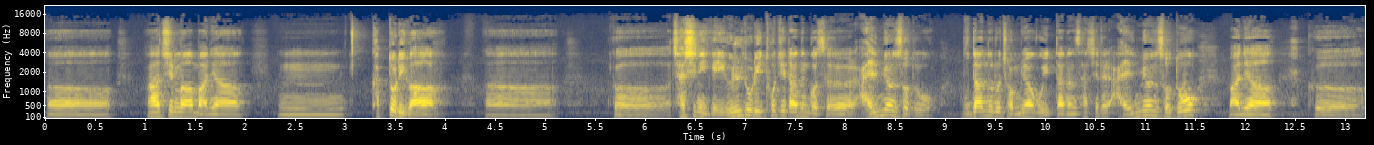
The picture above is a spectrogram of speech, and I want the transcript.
어, 하지만 만약 음, 갑돌이가 어, 그 자신이 이게 을돌이 토지라는 것을 알면서도 무단으로 점유하고 있다는 사실을 알면서도 만약 그,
